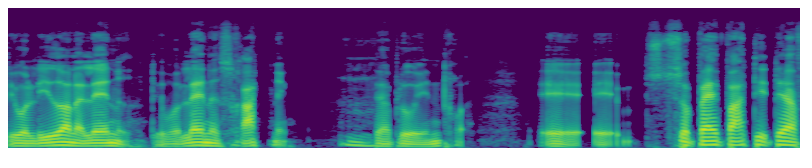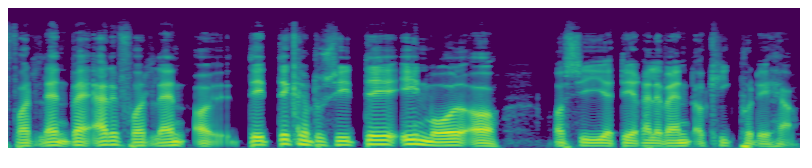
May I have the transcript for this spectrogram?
Det var lederen af landet. Det var landets retning, mm. der blev ændret. Øh, øh, så hvad var det der for et land? Hvad er det for et land? Og det, det kan du sige, det er en måde at, at sige, at det er relevant at kigge på det her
